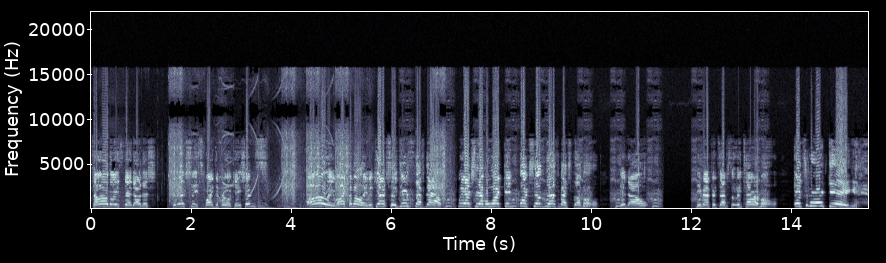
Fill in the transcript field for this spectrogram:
Totally standoutish. Can we actually spawn different locations? Holy guacamole, we can actually do stuff now! We actually have a working functional deathmatch level! You know, even if it's absolutely terrible. It's working!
